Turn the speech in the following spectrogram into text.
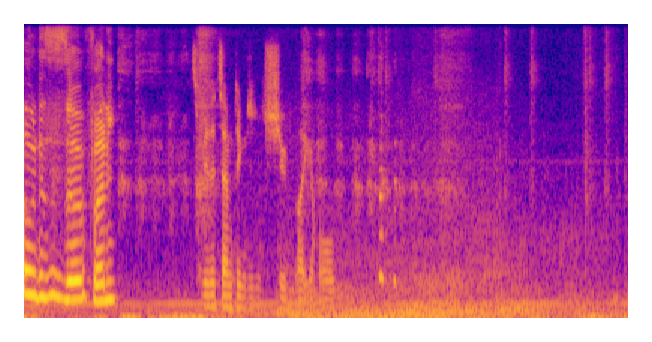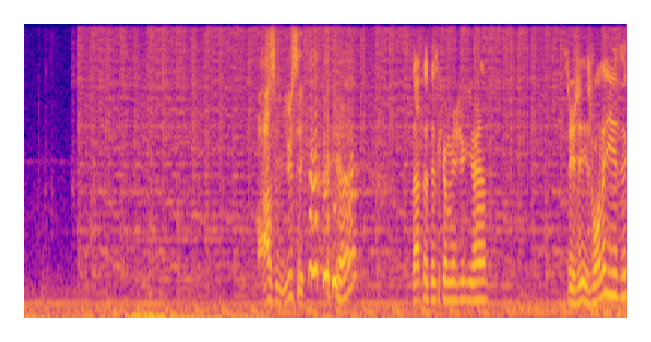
Oh, this is so funny. It's really tempting to just shoot like a hole. Awesome music. yeah? Is that the disco music you have? So is, is one of you the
